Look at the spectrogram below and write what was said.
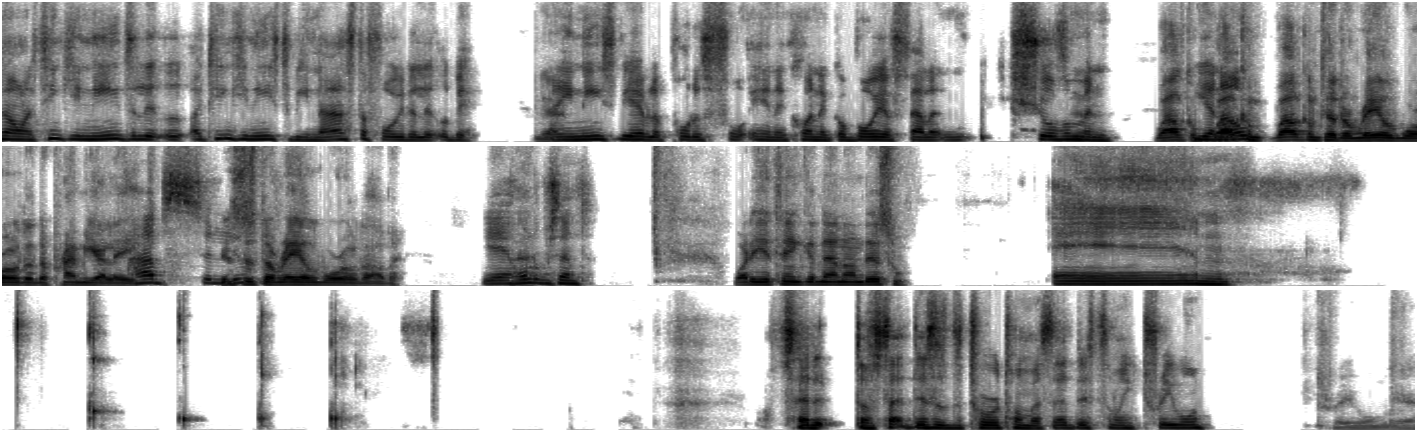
know, I think he needs a little. I think he needs to be nastified a little bit. Yeah. And he needs to be able to put his foot in and kind of go boy a fella and shove him yeah. and welcome, welcome, know? welcome to the real world of the Premier League. Absolutely. This is the real world of it. Yeah, hundred yeah. percent. What are you thinking then on this one? Um I've said it. I've said this is the third time I said this to me. Three one. Three one. Yeah.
